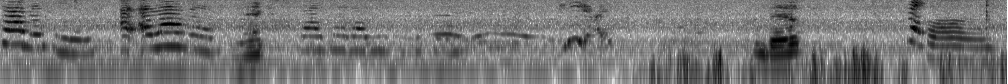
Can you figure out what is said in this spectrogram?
Seventeen. Uh, eleven. Next. Number? Six. Five.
